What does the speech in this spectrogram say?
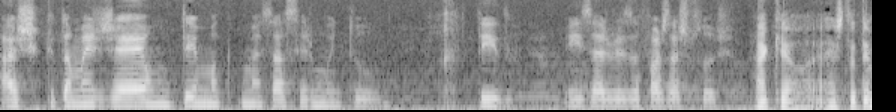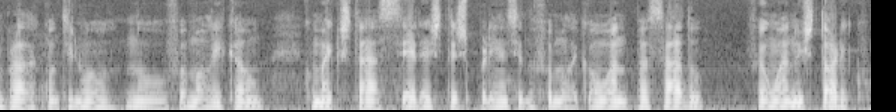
acho que também já é um tema que começa a ser muito repetido. E isso às vezes afasta as pessoas. Aquela, esta temporada continuou no Famalicão. Como é que está a ser esta experiência no Famalicão? O ano passado foi um ano histórico.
